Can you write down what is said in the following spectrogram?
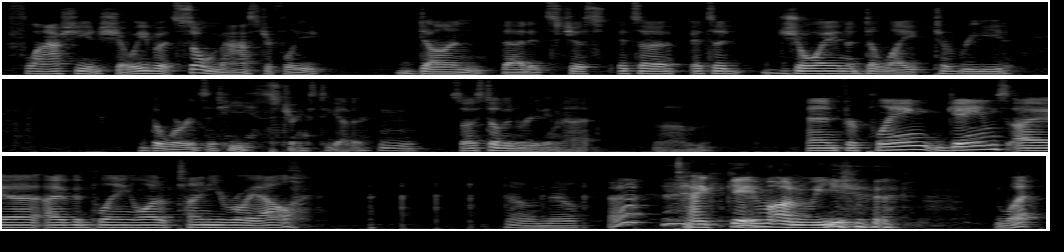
flashy and showy, but so masterfully done that it's just it's a it's a joy and a delight to read the words that he strings together. So I've still been reading that. Um, and for playing games, I uh, I've been playing a lot of Tiny Royale. Oh no. Tank game on Wii. what?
